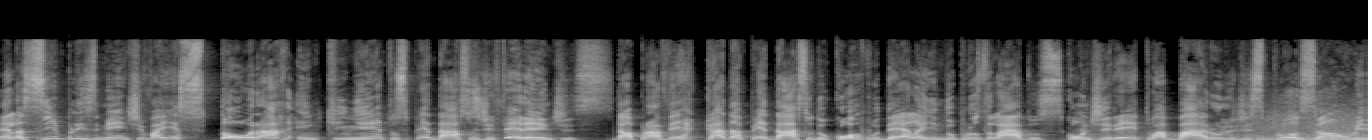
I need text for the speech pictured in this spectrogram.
Ela simplesmente vai estourar em 500 pedaços diferentes. Dá pra ver cada pedaço do corpo dela indo pros lados, com direito a barulho de explosão e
